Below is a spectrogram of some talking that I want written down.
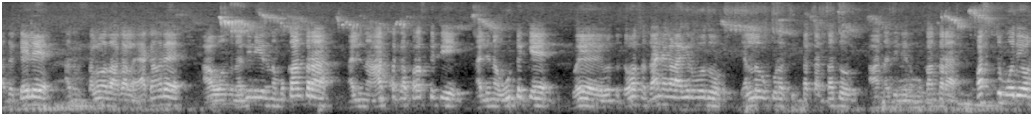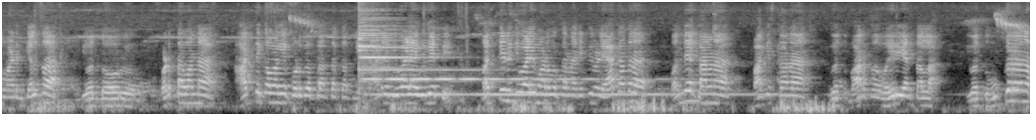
ಅದ್ರ ಕೈಲಿ ಅದನ್ನ ಸಲುವಾದಾಗಲ್ಲ ಯಾಕಂದ್ರೆ ಆ ಒಂದು ನದಿ ನೀರಿನ ಮುಖಾಂತರ ಅಲ್ಲಿನ ಆರ್ಥಿಕ ಪರಿಸ್ಥಿತಿ, ಅಲ್ಲಿನ ಊಟಕ್ಕೆ ಇವತ್ತು ದವಸ ಧಾನ್ಯಗಳಾಗಿರ್ಬೋದು, ಎಲ್ಲವೂ ಕೂಡ ಸಿಗ್ತಕ್ಕಂಥದ್ದು ಆ ನದಿ ನೀರಿನ ಮುಖಾಂತರ. ಫಸ್ಟ್ ಮೋದಿ ಅವರು ಮಾಡಿದ ಕೆಲಸ, ಇವತ್ತು ಅವರು ಹೊಡೆತವನ್ನು ಆರ್ಥಿಕವಾಗಿ ಕೊಡ್ಬೇಕು ಅಂತಕ್ಕಂಥ ದಿವಾಳಿ ಆಗೈತಿ ಮತ್ತೆ ದಿವಾಳಿ ಮಾಡ್ಬೇಕನ್ನ ನಿಟ್ಟಿನಲ್ಲಿ ಯಾಕಂದ್ರೆ ಒಂದೇ ಕಾರಣ, ಪಾಕಿಸ್ತಾನ ಇವತ್ತು ಭಾರತದ ವೈರಿ ಅಂತಲ್ಲ. ಇವತ್ತು ಉಗ್ರರನ್ನ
